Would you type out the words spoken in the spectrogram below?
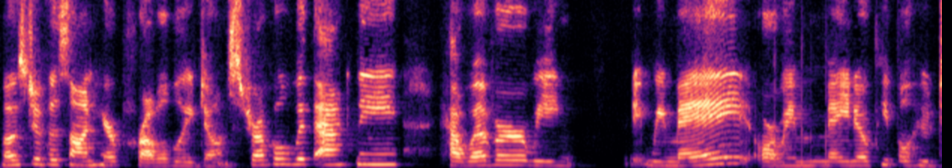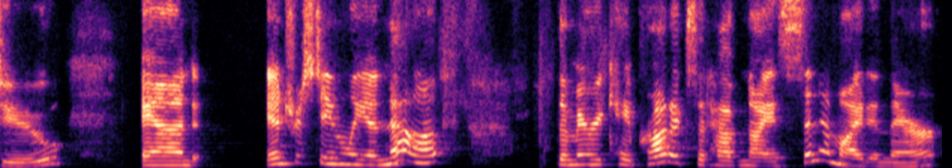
Most of us on here probably don't struggle with acne. However, we we may or we may know people who do. And interestingly enough, the Mary Kay products that have niacinamide in there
